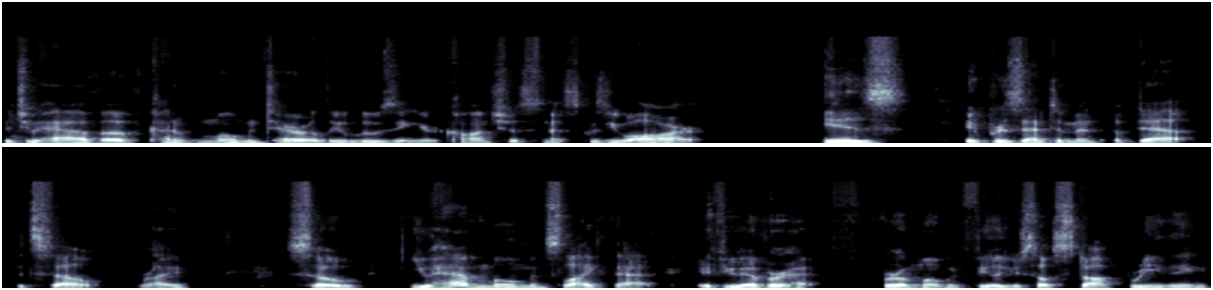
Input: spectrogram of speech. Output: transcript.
that you have of kind of momentarily losing your consciousness, because you are, is a presentiment of death itself, right? So you have moments like that. If you ever, for a moment, feel yourself stop breathing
